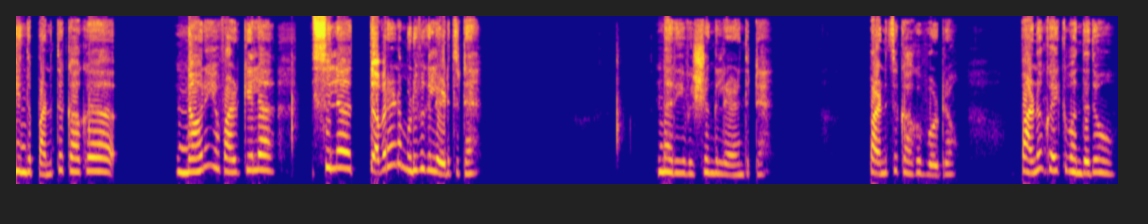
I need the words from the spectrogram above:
இந்த பணத்துக்காக நானும் என் வாழ்க்கையில சில தவறான முடிவுகள் எடுத்துட்டேன். நிறைய விஷயங்கள் இழந்துட்டேன். பணத்துக்காக ஓடுறோம். பணம் கைக்கு வந்ததும்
